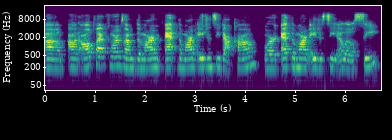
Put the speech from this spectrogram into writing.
um, on all platforms. I'm the marm at the themarmagency.com or at the Marm Agency LLC.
